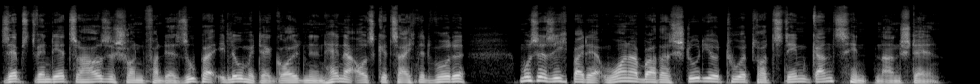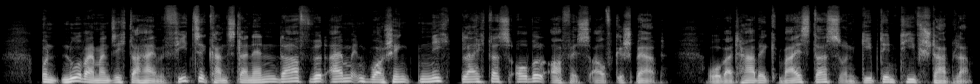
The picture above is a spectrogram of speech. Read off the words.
Selbst wenn der zu Hause schon von der Super Illu mit der goldenen Henne ausgezeichnet wurde, muss er sich bei der Warner Brothers Studio Tour trotzdem ganz hinten anstellen. Und nur weil man sich daheim Vizekanzler nennen darf, wird einem in Washington nicht gleich das Oval Office aufgesperrt. Robert Habeck weiß das und gibt den Tiefstapler.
